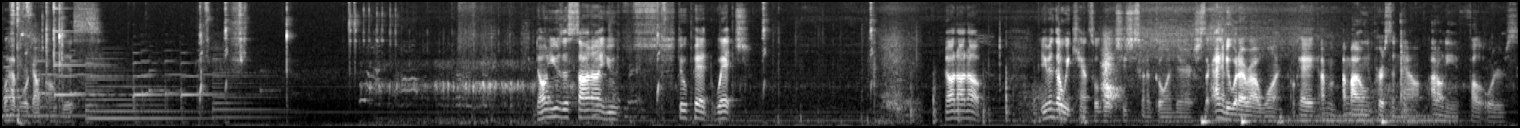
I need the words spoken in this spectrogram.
We'll have a workout on this. Don't use the sauna, you stupid witch. No, no, no. Even though we canceled it, she's just gonna go in there. She's like, I can do whatever I want, okay? I'm, I'm my own person now. I don't need to follow orders.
